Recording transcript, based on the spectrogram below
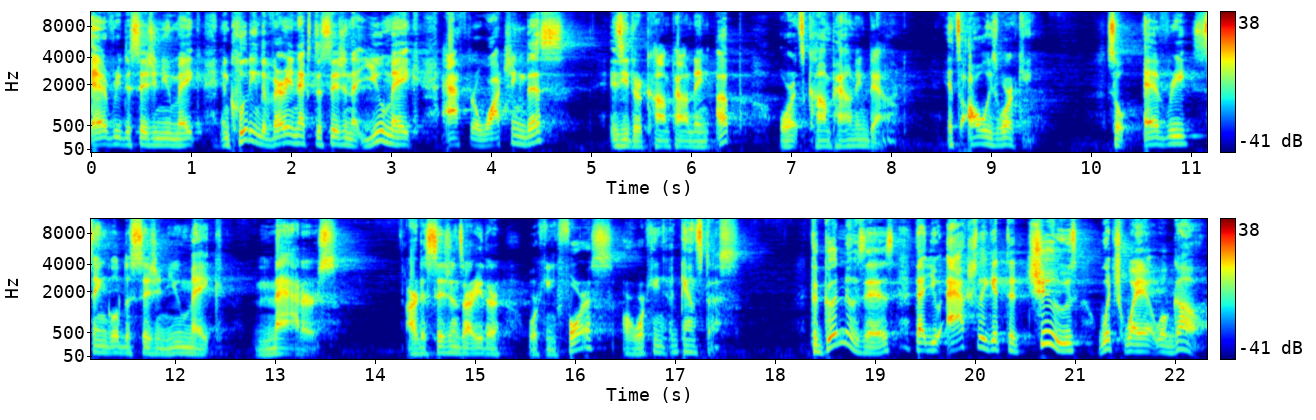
Every decision you make, including the very next decision that you make after watching this, is either compounding up or it's compounding down. It's always working. So every single decision you make matters. Our decisions are either working for us or working against us. The good news is that you actually get to choose which way it will go.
